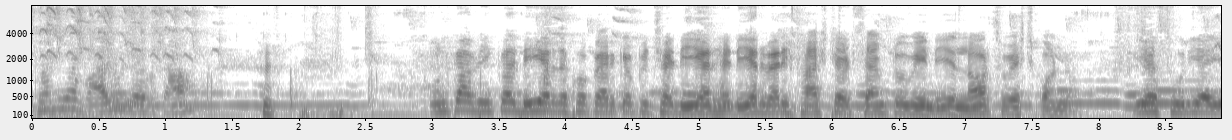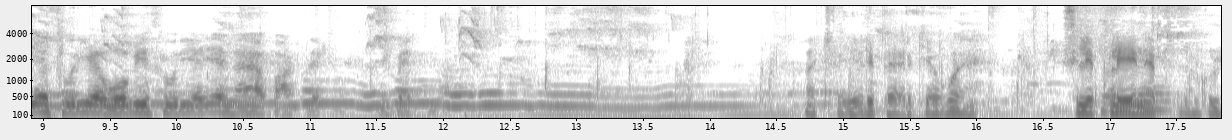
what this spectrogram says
सर ये वायु देवता। उनका व्हीकल डियर देखो, पैर के पीछे डियर है। Dear very fast at same to wind ये नॉर्थ वेस्ट कॉर्नर ये सूर्य ये सूर्य, वो भी सूर्य, ये नया पार्ट देखो। रिपेयर। अच्छा ये रिपेयर किया हुआ है। इसलिए प्लेन है, बिल्कुल।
